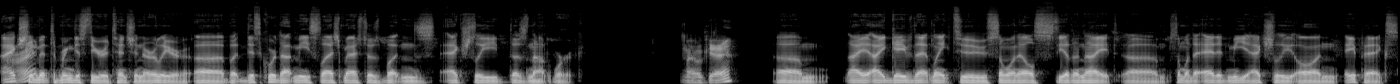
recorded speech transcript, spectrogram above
I actually right. meant to bring this to your attention earlier, uh, but discord.me slash mash those buttons actually does not work. Okay. Um, I, I gave that link to someone else the other night, um, someone that added me actually on Apex.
